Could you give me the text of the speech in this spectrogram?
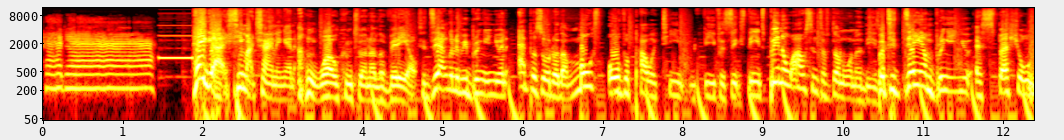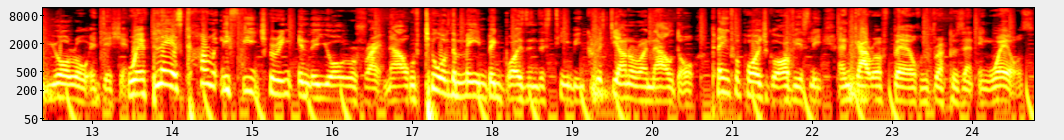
Ta-da! Hey guys, C-Max signing in and welcome to another video. Today I'm going to be bringing you an episode of the most overpowered team in FIFA 16. It's been a while since I've done one of these, but today I'm bringing you a special Euro edition where players currently featuring in the Euros right now with two of the main big boys in this team being Cristiano Ronaldo, playing for Portugal obviously, and Gareth Bale who's representing Wales.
